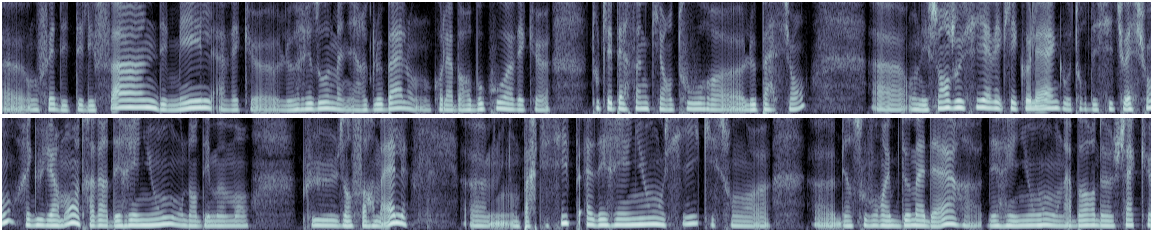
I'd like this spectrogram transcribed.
Euh, on fait des téléphones, des mails avec euh, le réseau de manière globale. On collabore beaucoup avec toutes les personnes qui entourent le patient. Euh, on échange aussi avec les collègues autour des situations régulièrement à travers des réunions ou dans des moments plus informels. Euh, on participe à des réunions aussi qui sont euh, bien souvent hebdomadaires, des réunions où on aborde chaque,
